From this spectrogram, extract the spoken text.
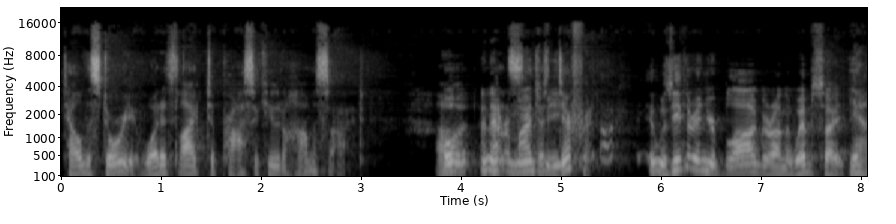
tell the story of what it's like to prosecute a homicide. Uh, well, and that reminds just me, different. It was either in your blog or on the website. Yeah.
